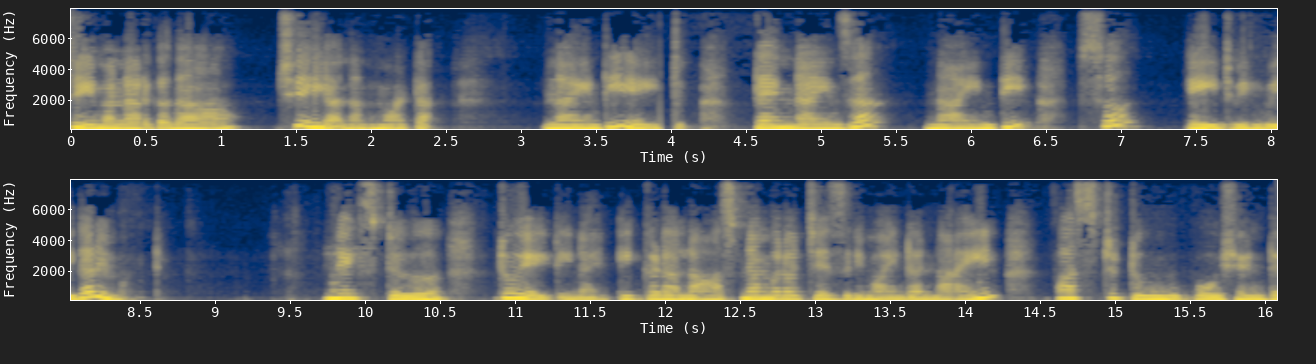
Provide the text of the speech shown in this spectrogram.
చేయమన్నారు కదా చేయాలన్నమాట. Ninety eight ten nines ninety so eight will be the remainder next two eighty nine ఇక్కడ లాస్ట్ నెంబర్ వచ్చేసి remainder nine first two quotient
